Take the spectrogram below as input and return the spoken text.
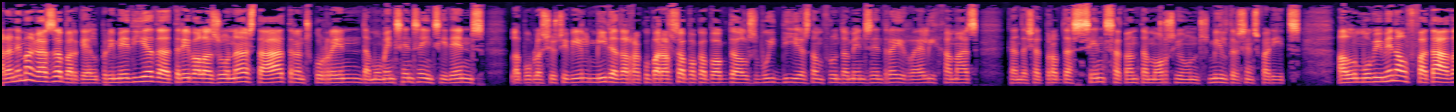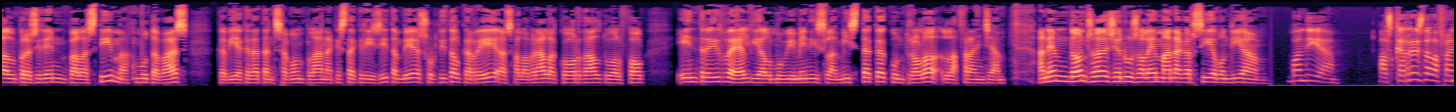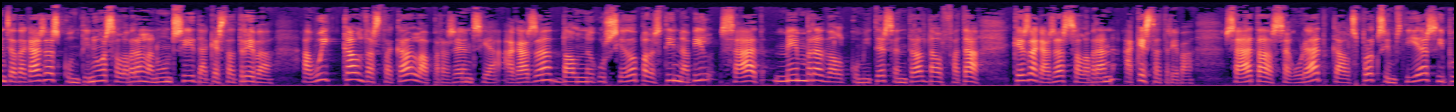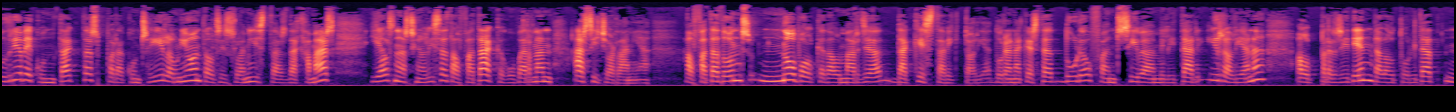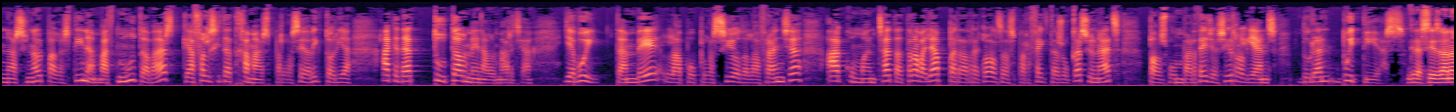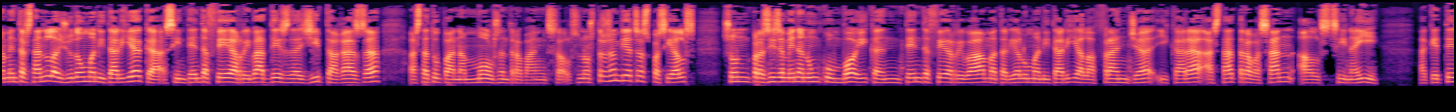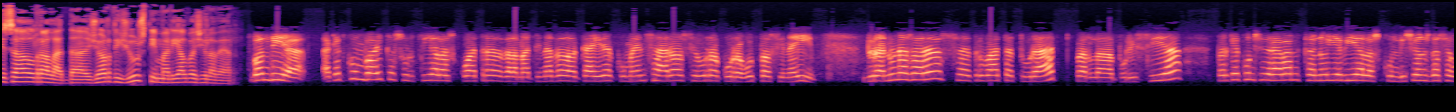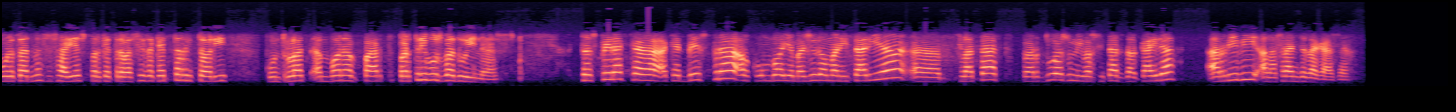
Ara anem a Gaza perquè el primer dia de treva a la zona està transcorrent de moment sense incidents. La població civil mira de recuperar-se a poc a poc dels vuit dies d'enfrontaments entre Israel i Hamas que han deixat prop de 170 morts i uns 1.300 ferits. El moviment al-Fatah del president palestí Mahmoud Abbas, que havia quedat en segon pla en aquesta crisi, també ha sortit al carrer a celebrar l'acord d'alto al foc entre Israel i el moviment islamista que controla la franja. Anem, doncs, a Jerusalem. Anna Garcia, bon dia. Bon dia. Els carrers de la Franja de Gaza es continua celebrant l'anunci d'aquesta treva. Avui cal destacar la presència a Gaza del negociador palestí Nabil Saad, membre del Comitè Central del Fatah, que és a Gaza celebrant aquesta treva. Saad ha assegurat que els pròxims dies hi podria haver contactes per aconseguir la unió entre els islamistes de Hamas i els nacionalistes del Fatah, que governen a Cisjordània. El Fatah, doncs, no vol quedar al marge d'aquesta victòria. Durant aquesta dura ofensiva militar israeliana, el president de l'Autoritat Nacional Palestina, Mahmoud Abbas, que ha felicitat Hamas per la seva victòria, ha quedat totalment al marge. I avui també la població de la franja ha començat a treballar per arreglar els desperfectes ocasionats pels bombardejos israelians durant vuit dies. Gràcies, Anna. Mentrestant, l'ajuda humanitària que s'intenta fer arribar des d'Egipte a Gaza està topant amb molts entrebancs. Els nostres enviats especials són presidents precisament en un comboi que intenta fer arribar material humanitari a la franja i que ara està travessant el Sinaí. Aquest és el relat de Jordi Just i Maria Alba Gilabert. Bon dia. Aquest comboi que sortia a les 4 de la matinada del Caire comença ara el seu recorregut pel Sinaí. Durant unes hores s'ha trobat aturat per la policia perquè consideraven que no hi havia les condicions de seguretat necessàries perquè travessés aquest territori controlat en bona part per tribus beduïnes. S'espera que aquest vespre el comboi amb ajuda humanitària, eh, flatat per dues universitats del Caire, arribi a la franja de Gaza.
